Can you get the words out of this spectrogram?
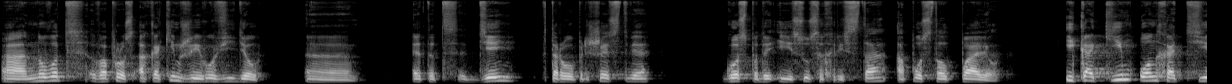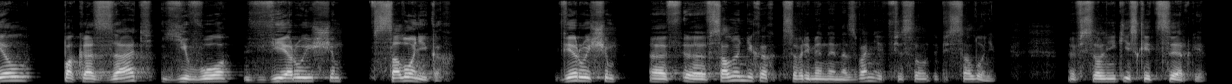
А, но вот вопрос, а каким же его видел э, этот день второго пришествия Господа Иисуса Христа, апостол Павел, и каким он хотел показать его верующим в Салониках, верующим э, в Салониках современное название Фессалоник, Фессалоникийской церкви.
